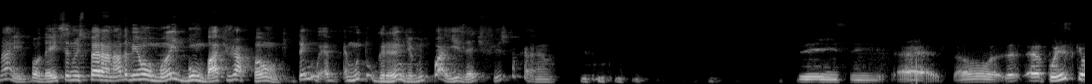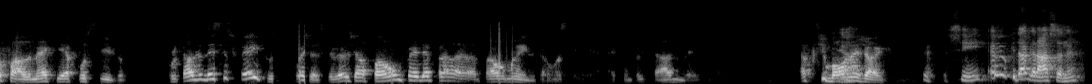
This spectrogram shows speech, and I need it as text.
Aí, pô, daí você não espera nada, vem Oman e bum, bate o Japão. Tipo, tem, é, é, muito grande, é muito país, é difícil pra caramba. Sim, sim. É, são, é, é por isso que eu falo, né, que é possível. Por causa desses feitos. Poxa, você vê o Japão perder para a Alemanha, então, assim, é complicado mesmo. É futebol, é. né, Jorge? Sim, é o que dá graça, né?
